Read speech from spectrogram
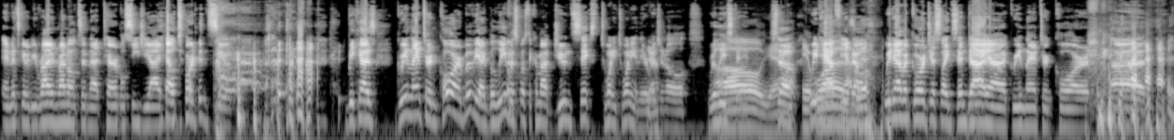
And it's going to be Ryan Reynolds in that terrible CGI Hal Jordan suit. because Green Lantern Corps movie, I believe, was supposed to come out June sixth, 2020 in the original release Oh, date. yeah. So It we'd have, you know, we'd have a gorgeous like Zendaya Green Lantern Corps. Uh,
